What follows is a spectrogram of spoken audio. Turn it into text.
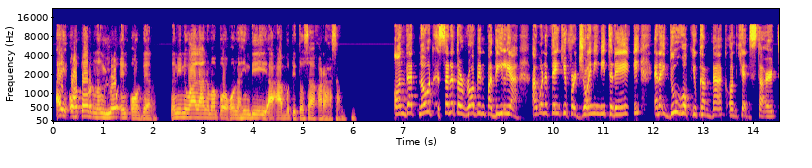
ay author ng law and order. Naniniwala naman po ako na hindi aabot ito sa karahasan. On that note, Senator Robin Padilla, I want to thank you for joining me today. And I do hope you come back on Head Start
